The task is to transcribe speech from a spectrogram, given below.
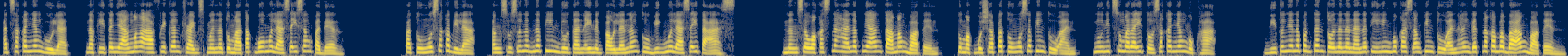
at sa kanyang gulat, nakita niya ang mga African tribesmen na tumatakbo mula sa isang pader. Patungo sa kabila, ang susunod na pindutan ay nagpaulan ng tubig mula sa itaas. Nang sa wakas nahanap niya ang tamang button, tumakbo siya patungo sa pintuan, ngunit sumara ito sa kanyang mukha. Dito niya napagtanto na nananatiling bukas ang pintuan hanggat nakababa ang button.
